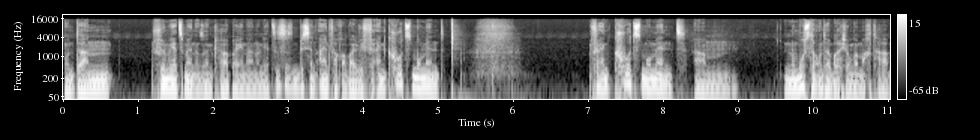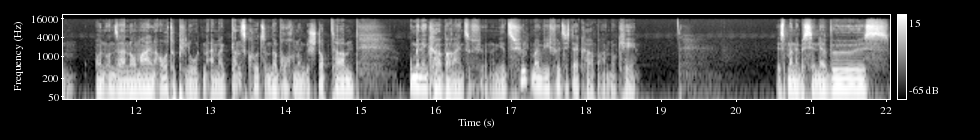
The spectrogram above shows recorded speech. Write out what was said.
Und dann führen wir jetzt mal in unseren Körper hinein. Und jetzt ist es ein bisschen einfacher, weil wir für einen kurzen Moment, für einen kurzen Moment ähm, eine Musterunterbrechung gemacht haben und unseren normalen Autopiloten einmal ganz kurz unterbrochen und gestoppt haben, um in den Körper reinzuführen. Und jetzt fühlt man, wie fühlt sich der Körper an? Okay. Ist man ein bisschen nervös?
